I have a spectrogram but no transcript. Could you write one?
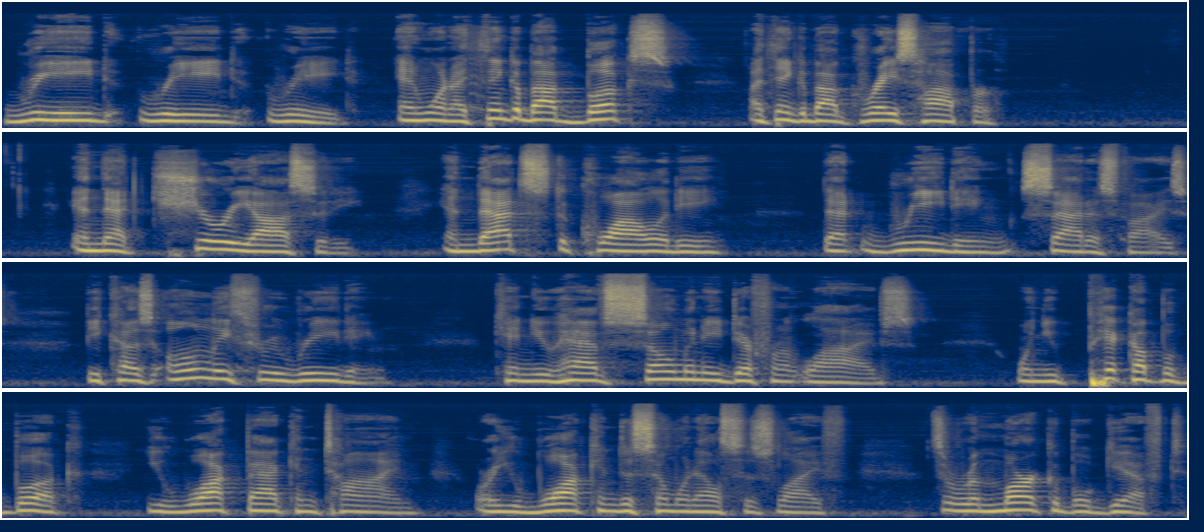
Read, read, read. And when I think about books, I think about Grace Hopper and that curiosity. And that's the quality that reading satisfies because only through reading can you have so many different lives. When you pick up a book, you walk back in time or you walk into someone else's life it's a remarkable gift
